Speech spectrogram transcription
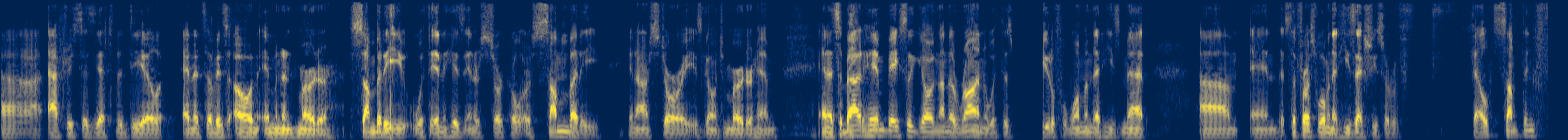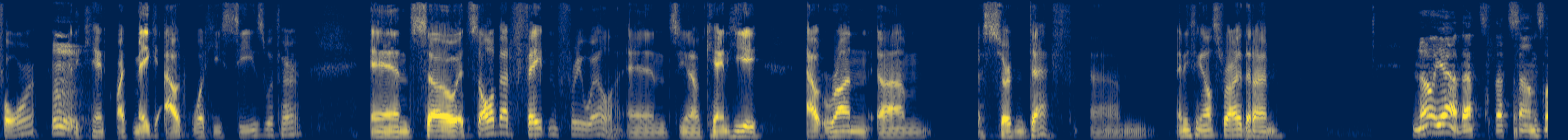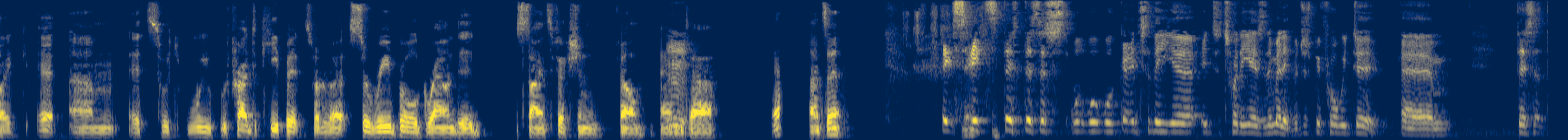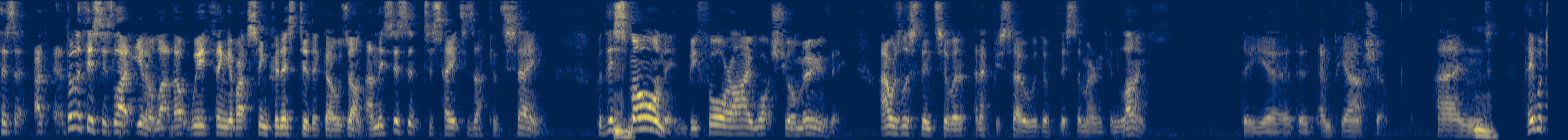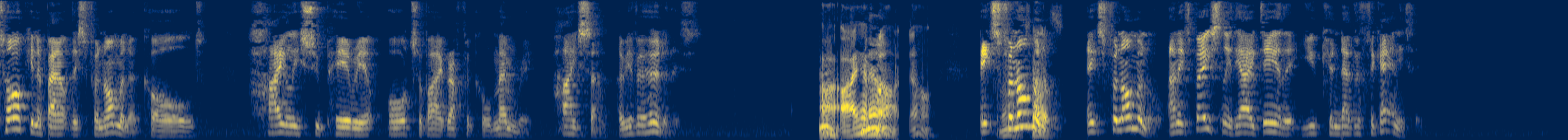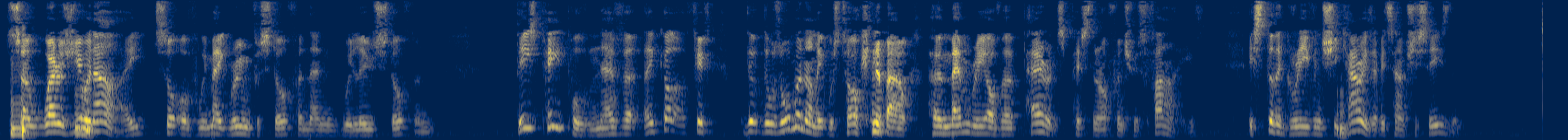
uh, after he says yes to the deal, and it's of his own imminent murder. Somebody within his inner circle, or somebody in our story, is going to murder him, and it's about him basically going on the run with this beautiful woman that he's met, um, and it's the first woman that he's actually sort of felt something for. But he can't quite make out what he sees with her, and so it's all about fate and free will, and you know, can he outrun um, a certain death? Um, anything else, Rye, that I'm? No, yeah, that's that sounds like it. Um, it's we, we we've tried to keep it sort of a cerebral, grounded science fiction film, and uh, yeah, that's it. It's it's there's, there's a, we'll, we'll get into the uh, into twenty years in a minute, but just before we do, um, there's a, there's a, I I don't know if this is like you know like that weird thing about synchronicity that goes on, and this isn't to say it's exactly the same, but this morning before I watched your movie, I was listening to a, an episode of This American Life, the uh, the NPR show, and they were talking about this phenomena called highly superior autobiographical memory. HSAM, have you ever heard of this? Uh, I have No. not. No. It's Oh, phenomenal. tell us. It's phenomenal, and it's basically the idea that you can never forget anything. Hmm. So whereas you hmm. and I sort of we make room for stuff and then we lose stuff, and these people never they've got a fifth. There, was a woman on it was talking about her memory of her parents pissing her off when she was five. It's still a grievance she hmm. carries every time she sees them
